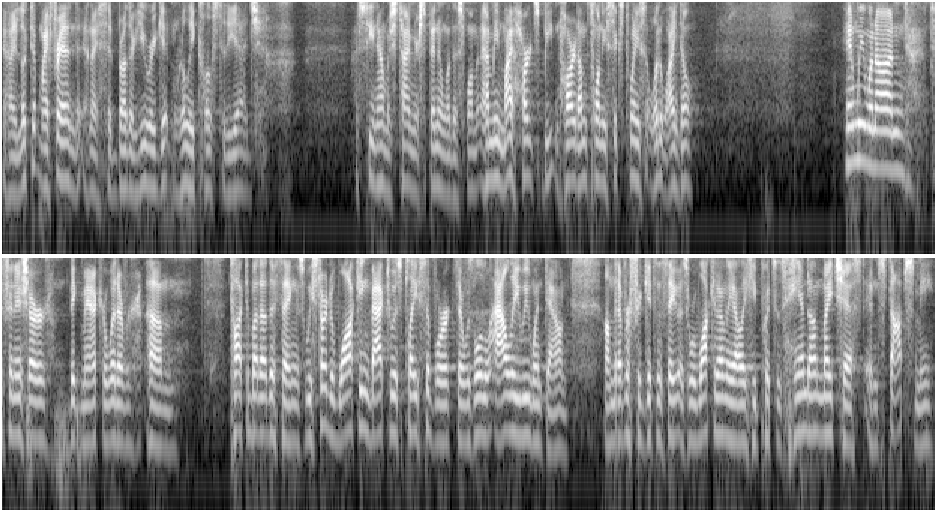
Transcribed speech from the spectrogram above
And I looked at my friend and I said, Brother, you are getting really close to the edge. I've seen how much time you're spending with this woman. I mean, my heart's beating hard. I'm 26, 27. What do I know? And we went on to finish our Big Mac or whatever. Um, talked about other things. We started walking back to his place of work. There was a little alley we went down. I'll never forget to say, as we're walking down the alley, he puts his hand on my chest and stops me.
